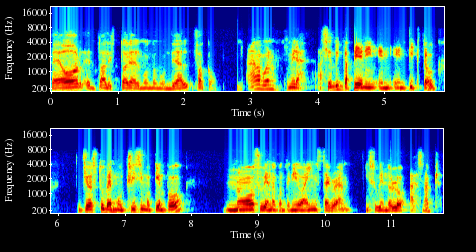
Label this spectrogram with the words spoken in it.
peor en toda la historia del mundo mundial? Foco. Ah, bueno, pues mira, haciendo hincapié en, en, TikTok, yo estuve muchísimo tiempo no subiendo contenido a Instagram y subiéndolo a Snapchat.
